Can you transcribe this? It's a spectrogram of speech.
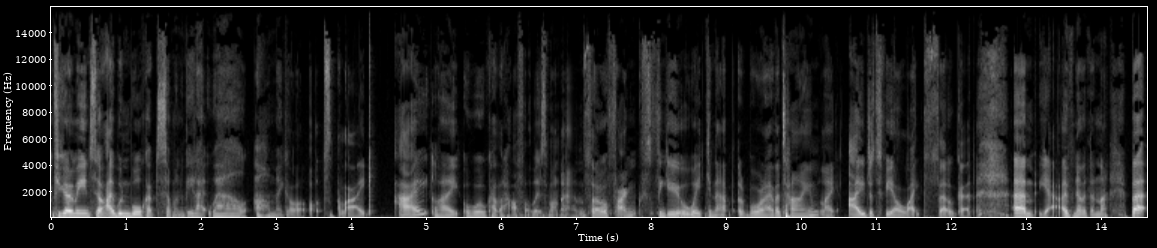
if you go what I mean. So I wouldn't walk up to someone and be like, well, oh my God, like, I like woke up at half four this morning. So thanks for you waking up at whatever time. Like I just feel like so good. Um yeah, I've never done that. But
